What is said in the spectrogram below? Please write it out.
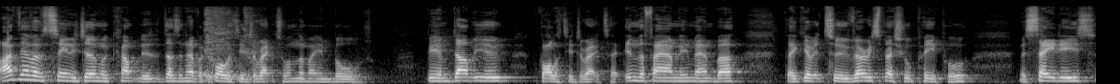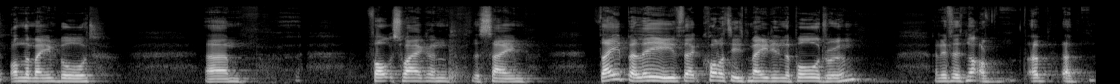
I've never seen a German company that doesn't have a quality director on the main board. BMW, quality director. In the family member, they give it to very special people. Mercedes on the main board. Um, Volkswagen, the same. They believe that quality is made in the boardroom. And if there's not a, a,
